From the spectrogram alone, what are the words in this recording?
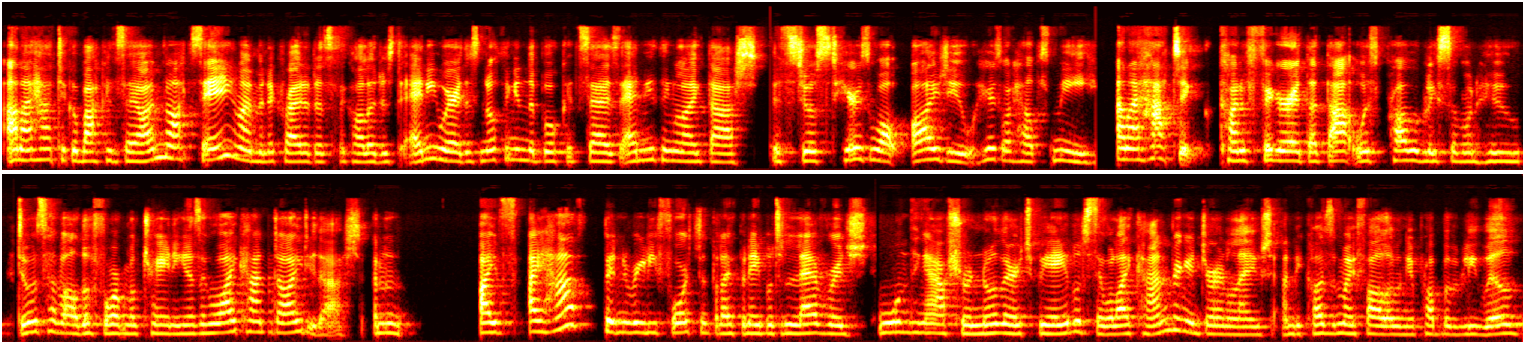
And I had to go back and say, I'm not saying I'm an accredited psychologist anywhere. There's nothing in the book it says anything like that. It's just, here's what I do, here's what helps me. And I had to kind of figure out that that was probably someone who does have all the formal training. I was like, why can't I do that? And I've I have been really fortunate that I've been able to leverage one thing after another to be able to say, well, I can bring a journal out, and because of my following, it probably will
